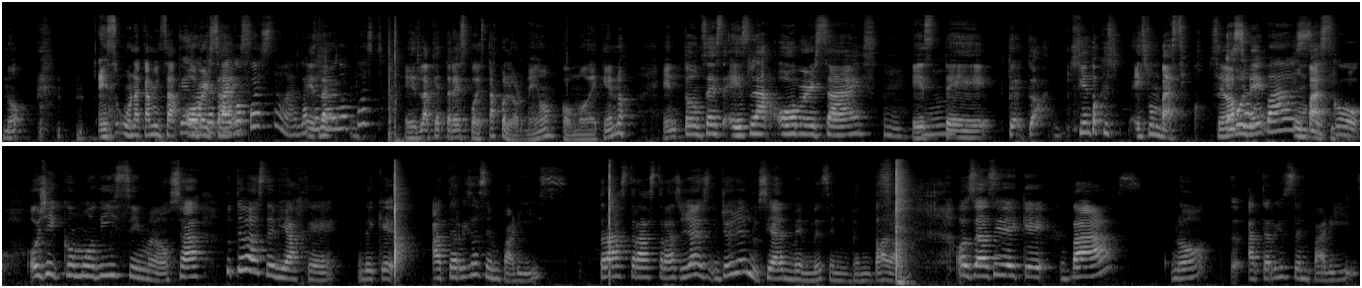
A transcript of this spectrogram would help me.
¿No? Es una camisa ¿Qué es la que oversize. traigo puesta? Es la Es que la- traigo puesta. Es la que traes puesta color neón, como de que no. Entonces es la oversize. Ujú. Este. que- que- siento que es, es un básico. Se va a volver un básico. un básico. Oye, y comodísima. O sea, tú te vas de viaje, de que aterrizas en París, tras, tras, tras. Yo ya, yo ya Lucía Méndez en Inventada. O sea, así de que vas, ¿no? Aterrizas en París,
